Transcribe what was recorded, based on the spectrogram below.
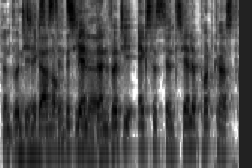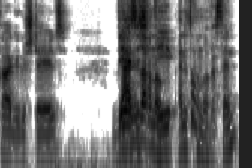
Dann wird, die, existenziell, bisschen, äh, dann wird die existenzielle Podcast-Frage gestellt. Wer ja, eine Sache noch. Eine Sache noch. Was denn?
